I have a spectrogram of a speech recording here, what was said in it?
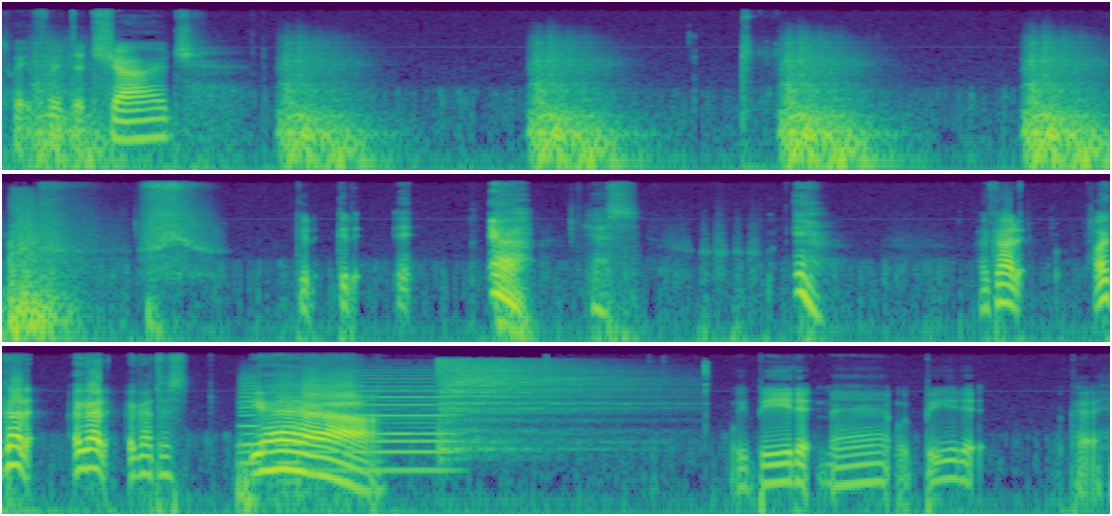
Let's wait for it to charge. Get it, get it. Eh, ah, yes. Eh. I got it. I got it. I got it. I got this. Yeah. We beat it, man. We beat it. Okay.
